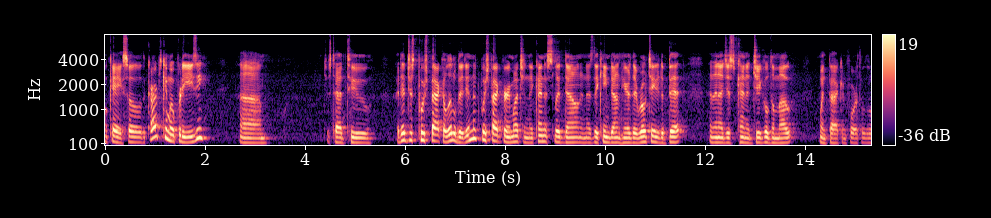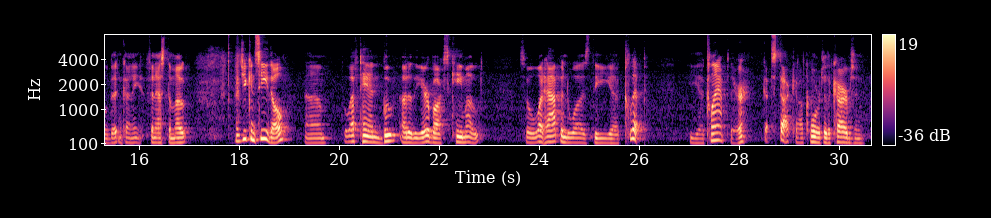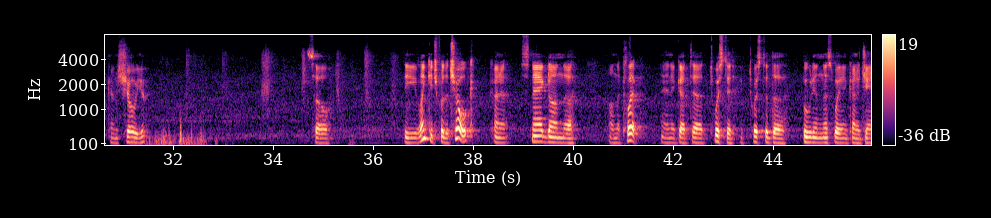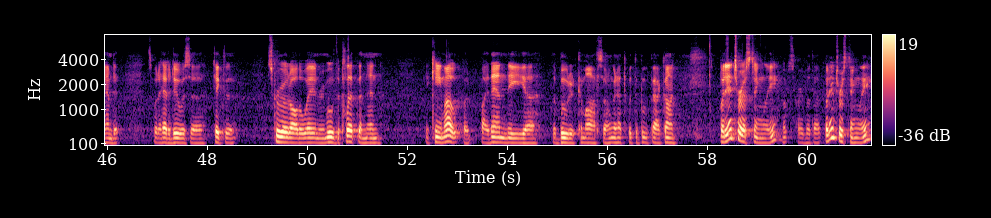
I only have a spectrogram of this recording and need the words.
Okay, so the carbs came out pretty easy. Um, just had to, I did just push back a little bit. Didn't push back very much, and they kind of slid down. And as they came down here, they rotated a bit, and then I just kind of jiggled them out, went back and forth a little bit, and kind of finessed them out. As you can see, though, um, the left-hand boot out of the airbox came out. So what happened was the uh, clip, the uh, clamp there, got stuck. And I'll come over to the carbs and kind of show you. So the linkage for the choke kind of snagged on the on the clip and it got uh, twisted. It twisted the boot in this way and kind of jammed it. So what I had to do was uh, take the screw out all the way and remove the clip and then it came out but by then the uh, the boot had come off so I'm going to have to put the boot back on. But interestingly, oops, sorry about that. But interestingly, you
